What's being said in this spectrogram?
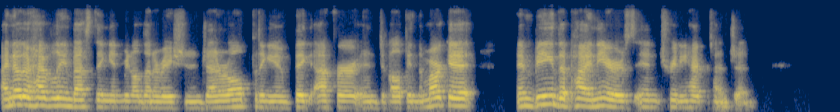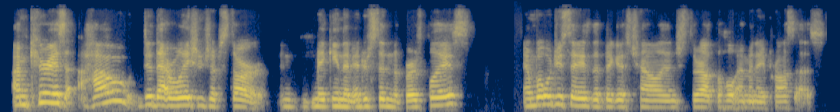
I know they're heavily investing in renal denervation in general, putting in big effort in developing the market and being the pioneers in treating hypertension. I'm curious, how did that relationship start in making them interested in the first place? And what would you say is the biggest challenge throughout the whole M&A process?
